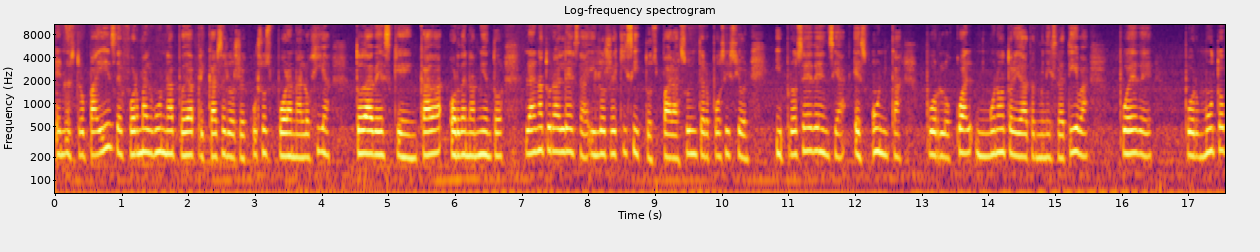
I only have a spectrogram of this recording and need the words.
En nuestro país de forma alguna puede aplicarse los recursos por analogía, toda vez que en cada ordenamiento la naturaleza y los requisitos para su interposición y procedencia es única, por lo cual ninguna autoridad administrativa puede, por mutuo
